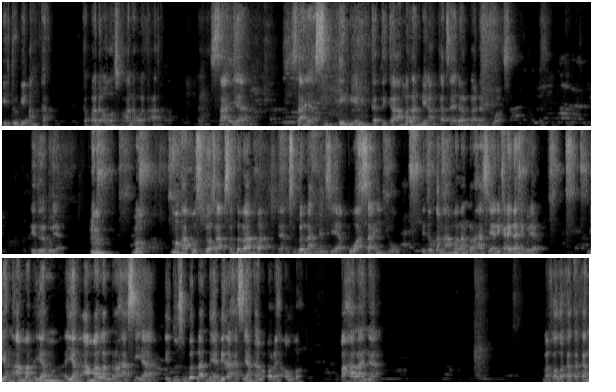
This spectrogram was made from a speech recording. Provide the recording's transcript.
itu diangkat kepada Allah Subhanahu wa taala. Nah, saya saya ingin ketika amalan diangkat saya dalam keadaan puasa. Itu Bu ya. Meng- menghapus dosa seberapa? Ya, sebenarnya sih ya puasa itu itu kan amalan rahasia di kaidah Bu ya. Yang amal yang yang amalan rahasia itu sebenarnya dirahasiakan oleh Allah pahalanya. Maka Allah katakan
